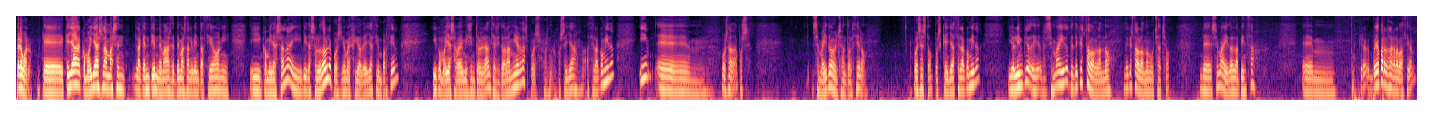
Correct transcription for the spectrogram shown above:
Pero bueno, que, ya, como ella es la más la que entiende más de temas de alimentación y, comida sana y vida saludable, pues yo me fío de ella 100%. Y como ya sabe mis intolerancias y todas las mierdas, pues, pues, pues ella hace la comida. Y eh, pues nada, pues se me ha ido el santo al cielo. Pues esto, pues que ella hace la comida y yo limpio. se me ha ido, ¿de qué estaba hablando? ¿De qué estaba hablando, muchacho? De, se me ha ido en la pinza. Em, voy a parar la grabación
